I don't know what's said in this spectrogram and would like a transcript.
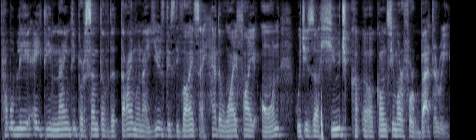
probably 80-90% of the time when I use this device, I had a Wi-Fi on, which is a huge co uh, consumer for battery.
